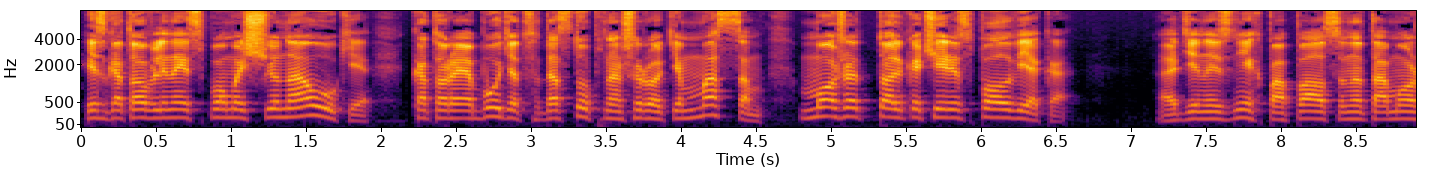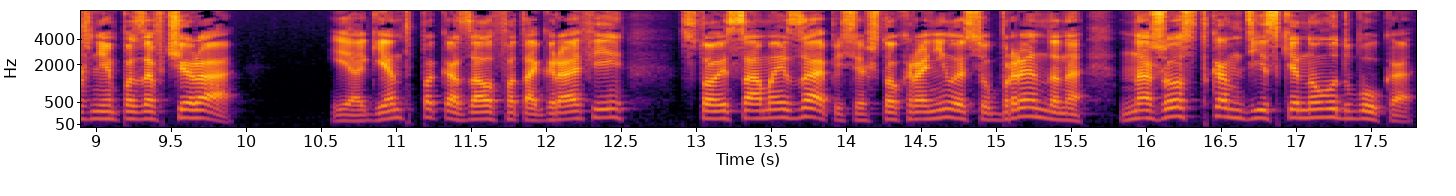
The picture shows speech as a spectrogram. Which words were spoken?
изготовленной с помощью науки, которая будет доступна широким массам, может только через полвека. Один из них попался на таможне позавчера, и агент показал фотографии с той самой записи, что хранилась у Брэндона на жестком диске ноутбука.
